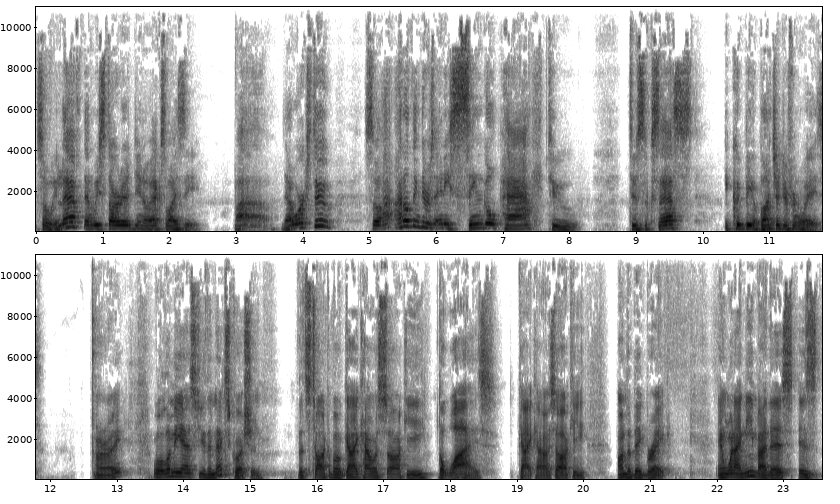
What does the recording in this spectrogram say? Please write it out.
So we left and we started, you know, XYZ. Wow, that works too. So I, I don't think there's any single path to to success. It could be a bunch of different ways. All right. Well, let me ask you the next question. Let's talk about Guy Kawasaki, the wise Guy Kawasaki, on the big break. And what I mean by this is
